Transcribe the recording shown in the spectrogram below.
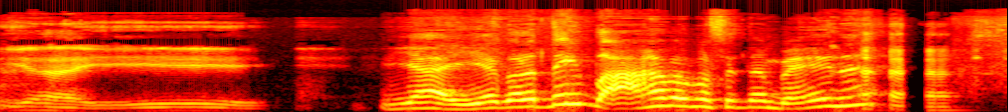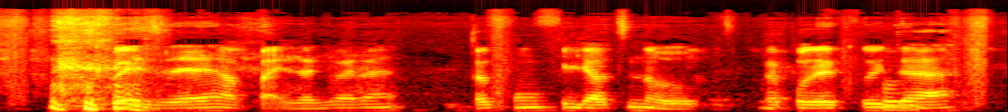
E aí? E aí, agora tem barba você também, né? pois é, rapaz, agora tô com um filhote novo para poder cuidar. Mas...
